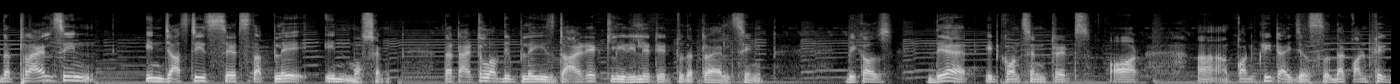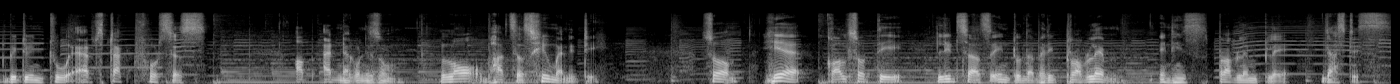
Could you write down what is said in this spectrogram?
The trial scene in Justice sets the play in motion. The title of the play is directly related to the trial scene because there it concentrates or uh, concretizes the conflict between two abstract forces of antagonism law versus humanity. So here Galsworthy leads us into the very problem in his problem play Justice.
